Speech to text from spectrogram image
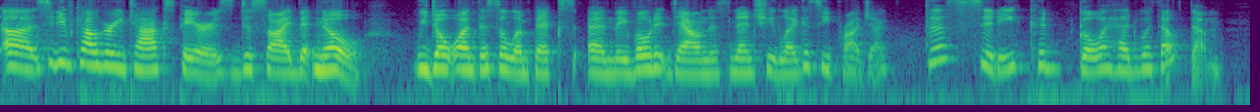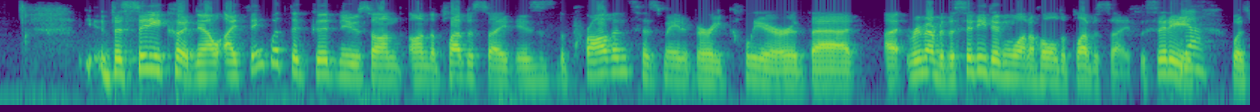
uh, City of Calgary taxpayers decide that no, we don't want this Olympics, and they vote it down, this Nenshi Legacy project, the city could go ahead without them. The city could. Now, I think what the good news on, on the plebiscite is, is the province has made it very clear that uh, remember, the city didn't want to hold a plebiscite. The city yeah. was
